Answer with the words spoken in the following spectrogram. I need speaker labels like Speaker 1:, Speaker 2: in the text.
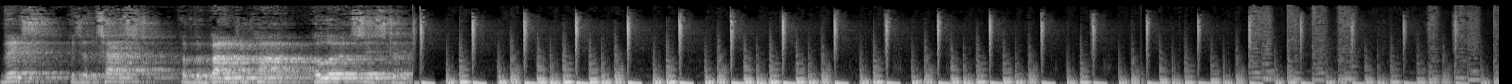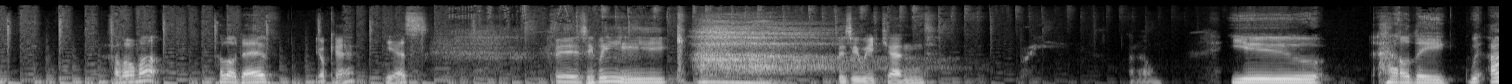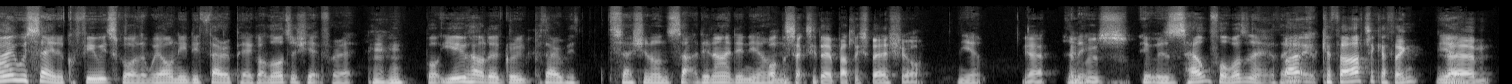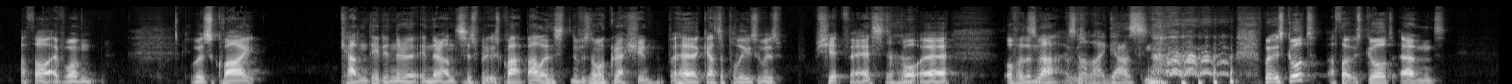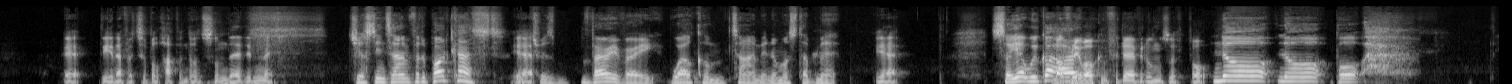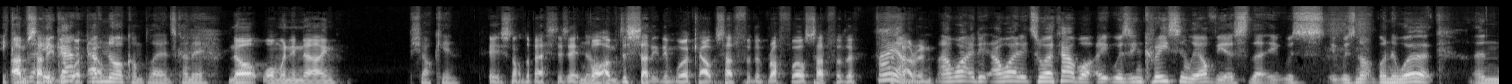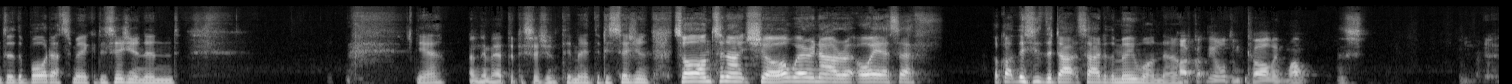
Speaker 1: This is a test of the Boundary Park alert system.
Speaker 2: Hello, Matt.
Speaker 3: Hello, Dave.
Speaker 2: You okay?
Speaker 3: Yes.
Speaker 2: Busy week. Busy weekend. I know.
Speaker 3: You held the. I was saying a few weeks ago that we all needed therapy. I got loads of shit for it.
Speaker 2: Mm-hmm.
Speaker 3: But you held a group therapy session on Saturday night, didn't you?
Speaker 2: What the Sexy Dave Bradley Space show?
Speaker 3: yeah.
Speaker 2: Yeah,
Speaker 3: And
Speaker 2: it,
Speaker 3: it-
Speaker 2: was
Speaker 3: It was helpful, wasn't it? I think.
Speaker 2: cathartic. I think.
Speaker 3: Yeah.
Speaker 2: Um, I thought everyone was quite candid in their in their answers, but it was quite balanced. There was no aggression. Uh, Gazapalooza was shit faced,
Speaker 3: Uh-huh.
Speaker 2: but uh, other than
Speaker 3: it's
Speaker 2: that,
Speaker 3: not,
Speaker 2: it
Speaker 3: it's
Speaker 2: was-
Speaker 3: not like Gaz.
Speaker 2: but it was good. I thought it was good, and uh, the inevitable happened on Sunday, didn't it?
Speaker 3: Just in time for the podcast,
Speaker 2: Yeah.
Speaker 3: which was very, very welcome timing, I must admit.
Speaker 2: Yeah,
Speaker 3: So, yeah, we've got.
Speaker 2: not
Speaker 3: our-
Speaker 2: very welcome for David Unsworth, but
Speaker 3: No, no, but. He
Speaker 2: I'm
Speaker 3: can-
Speaker 2: sad it didn't work
Speaker 3: have
Speaker 2: out.
Speaker 3: no complaints, can he?
Speaker 2: no one winning nine.
Speaker 3: Shocking.
Speaker 2: It's not the best, is it?
Speaker 3: No.
Speaker 2: But I'm just sad it didn't work out. Sad for the Rothwell. Sad for the for
Speaker 3: I.
Speaker 2: Darren.
Speaker 3: I wanted it. I wanted it to work out, but it was increasingly obvious that it was it was not going to work, and uh, the board had to make a decision. And yeah,
Speaker 2: And they made the decision.
Speaker 3: they made the decision. So on tonight's show, we're in our uh, OASF. I've got this is the dark side of the moon one now.
Speaker 2: I've got the Oldham calling Well, This,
